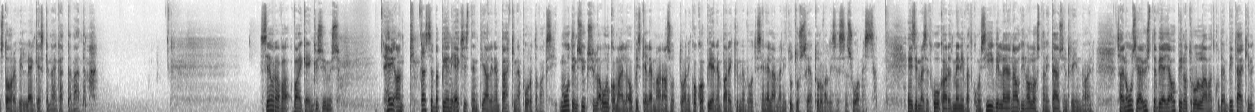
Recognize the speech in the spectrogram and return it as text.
Storyvilleen keskenään kättä vääntämään. Seuraava vaikein kysymys. Hei Antti, tässäpä pieni eksistentiaalinen pähkinä purtavaksi. Muutin syksyllä ulkomaille opiskelemaan asuttuani koko pienen parikymmenvuotisen elämäni tutussa ja turvallisessa Suomessa. Ensimmäiset kuukaudet menivät kuin siivillä ja nautin olostani täysin rinnoin. Sain uusia ystäviä ja opinnot rullaavat kuten pitääkin,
